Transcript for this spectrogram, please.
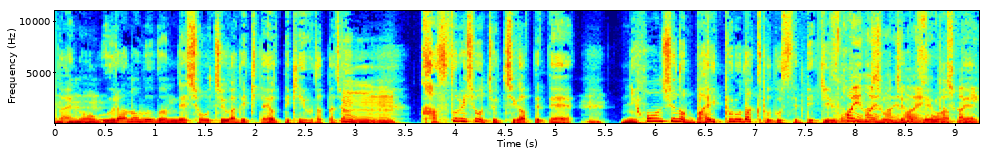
態のうんうんうん裏の部分で焼酎ができたよって系譜だったじゃん。うんうんうん。カストリ焼酎違ってて、日本酒のバイプロダクトとしてできる焼酎の系譜があって、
